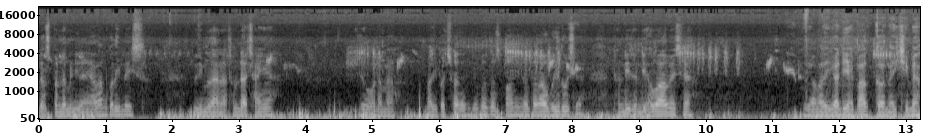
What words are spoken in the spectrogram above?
દસ પંદર મિનિટ અહીંયા આરામ કરી લઈશ. લીમડાના ઠંડા છાંયા. જો તમે મારી પછવાડે જબરદસ્ત પાણીનો તળાવ ભર્યું છે. ઠંડી ઠંડી હવા આવે છે. જો અમારી ગાડી અહીં પાર્ક કરી નાખી મેં.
